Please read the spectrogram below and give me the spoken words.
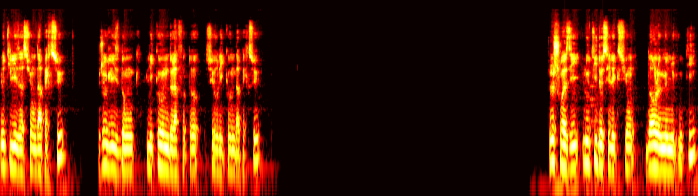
l'utilisation d'aperçu. Je glisse donc l'icône de la photo sur l'icône d'aperçu. Je choisis l'outil de sélection dans le menu Outils.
